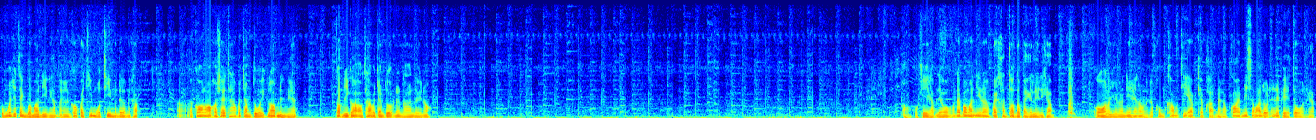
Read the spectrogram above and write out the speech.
ผมก็จะแต่งประมาณนี้นะครับหลังจากนั้นก็ไปที่โหมดทีมเหมือนเดิมนะครับแล้วก็รอเขาใช้ท่าประจำตัวอีกรอบหนึ่งนะครับรอบนี้ก็เอาท่าประจำตัวแบบนานๆเลยเนาะโอเคครับเดี๋ยวได้ประมาณนี้แล้วไปขั้นตอนต่อไปกันเลยนะครับ ก็หลังจากนั้นเนี่ยให้เรานะครับผมเข้ามาที่แอป CapCut นะครับ ก็แอปนี้สามารถโหลดได้ใน Play Store นะครับ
